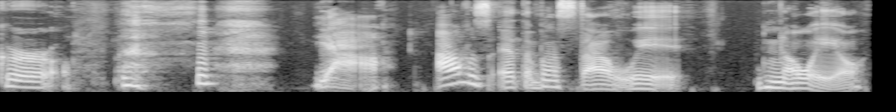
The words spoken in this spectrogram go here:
Girl, yeah, I was at the bus stop with Noelle.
